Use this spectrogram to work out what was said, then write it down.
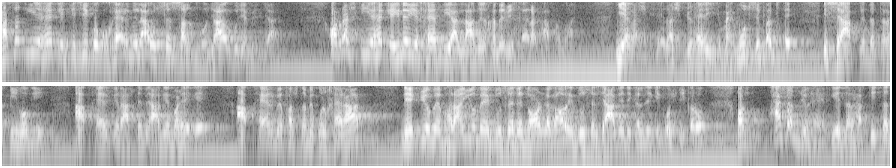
حسد یہ ہے کہ کسی کو خیر ملا، اس سے سلب ہو جائے اور مجھے مل جائے۔ اور رشک یہ ہے کہ انہیں یہ خیر دیا، اللہ نے ہمیں بھی خیر عطا فرمائے یہ رشک ہے رشک جو ہے، یہ محمود صفت ہے۔ اس سے آپ کے اندر ترقی ہوگی۔ آپ خیر کے راستے میں آگے بڑھیں گے۔ آپ خیر میں فستم کل خیرات نیکیوں میں، بھلائیوں میں ایک دوسرے سے دوڑ لگاؤ، ایک دوسرے سے آگے نکلنے کی کوشش کرو۔ اور حسد جو ہے، یہ در حقیقت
